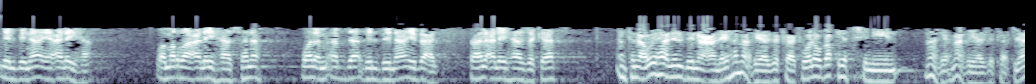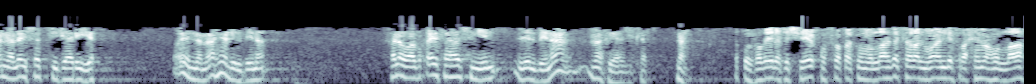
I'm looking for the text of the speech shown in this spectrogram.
للبناء عليها ومر عليها سنة ولم أبدأ بالبناء بعد فهل عليها زكاة؟ أنت ناويها للبناء عليها؟ ما فيها زكاة ولو بقيت سنين. ما فيها ما فيها زكاة لأنها ليست تجارية وإنما هي للبناء. فلو أبقيتها سنين للبناء ما فيها زكاة. نعم. يقول فضيلة الشيخ وفقكم الله ذكر المؤلف رحمه الله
